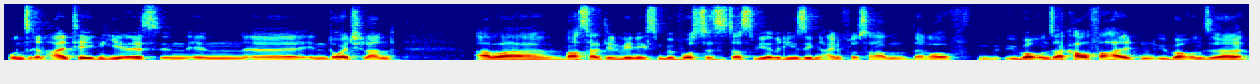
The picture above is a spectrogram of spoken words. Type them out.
unseren Alltägen hier ist, in, in, äh, in Deutschland. Aber was halt den wenigsten bewusst ist, dass wir einen riesigen Einfluss haben darauf, über unser Kaufverhalten, über unser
